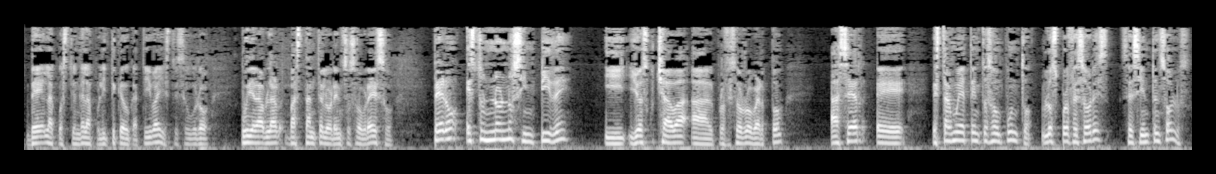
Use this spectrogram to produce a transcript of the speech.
de la cuestión de la política educativa y estoy seguro pudiera hablar bastante Lorenzo sobre eso. Pero esto no nos impide y yo escuchaba al profesor Roberto hacer, eh, estar muy atentos a un punto. Los profesores se sienten solos,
